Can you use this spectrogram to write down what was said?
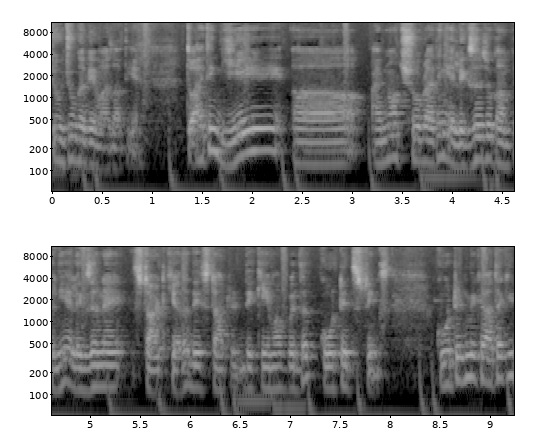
चू चू करके आवाज़ आती है। तो आई थिंक ये I am not sure I think Elixir जो कंपनी है एलेक्सर ने स्टार्ट किया था. They started they came up with the coated strings coated में क्या था कि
